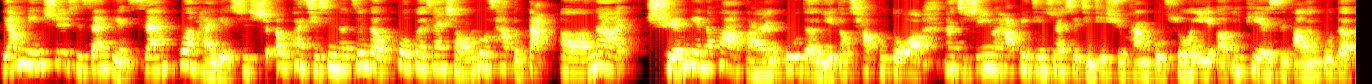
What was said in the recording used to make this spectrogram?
阳明是十三点三，万海也是十二块。其实呢，真的货柜三雄落差不大。呃，那。全年的话，法人估的也都差不多，那只是因为它毕竟算是景气循环股，所以呃 EPS 法人估的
